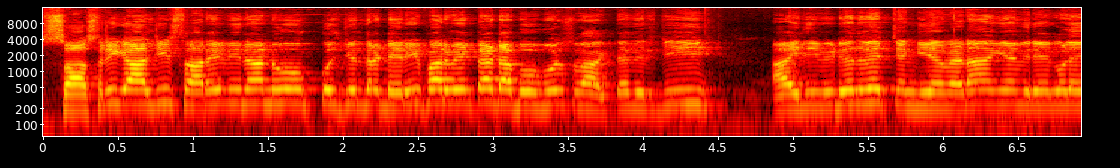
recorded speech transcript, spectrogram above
ਸਤਿ ਸ੍ਰੀ ਅਕਾਲ ਜੀ ਸਾਰੇ ਵੀਰਾਂ ਨੂੰ। ਕੁਲਜਿੰਦਰ ਡੇਰੀ ਫਾਰਮਿੰਗ ਤੁਹਾਡਾ ਬਹੁਤ ਬਹੁਤ ਸਵਾਗਤ ਹੈ ਵੀਰ ਜੀ। ਅੱਜ ਦੀ ਵੀਡੀਓ ਦੇ ਵਿੱਚ ਚੰਗੀਆਂ ਵੈੜਾਂ ਆ ਗਈਆਂ ਵੀਰੇ ਕੋਲੇ।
